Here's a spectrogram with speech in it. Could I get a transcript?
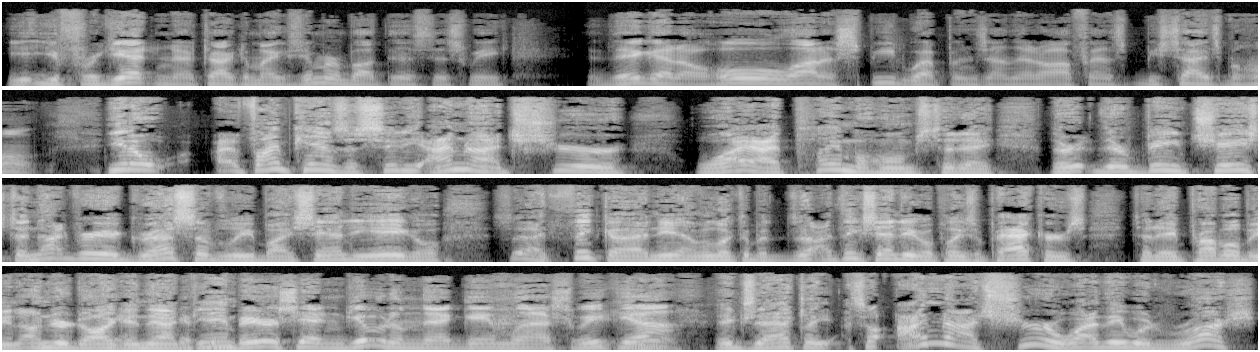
you, you forget, and I talked to Mike Zimmer about this this week they got a whole lot of speed weapons on that offense besides Mahomes. You know, if I'm Kansas City, I'm not sure why I play Mahomes today. They're they're being chased and not very aggressively by San Diego. So I think uh, I need to look up. I think San Diego plays the Packers today, probably an underdog in that if game. The Bears hadn't given them that game last week, yeah, exactly. So I'm not sure why they would rush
